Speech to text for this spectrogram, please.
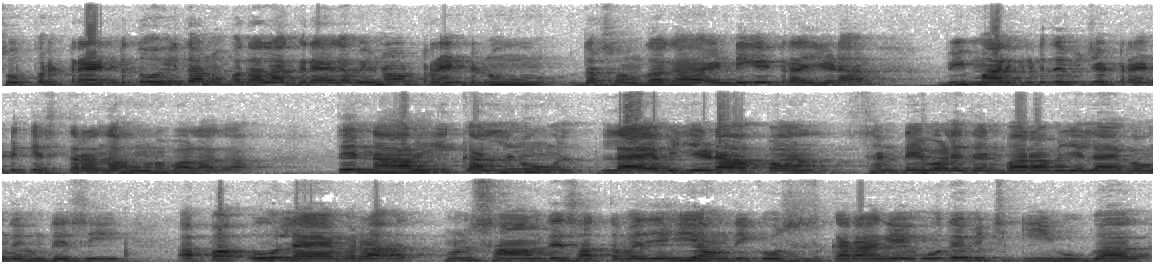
ਸੁਪਰ ਟ੍ਰੈਂਡ ਤੋਂ ਹੀ ਤੁਹਾਨੂੰ ਪਤਾ ਲੱਗ ਰਿਹਾ ਹੈਗਾ ਵੀ ਨਾ, ਉਹ ਟ੍ਰੈਂਡ ਨੂੰ ਦਰਸਾਉਂਦਾਗਾ ਇੰਡੀਕੇਟਰ ਆ ਜਿਹੜਾ, ਵੀ ਮਾਰਕੀਟ ਦੇ ਵਿੱਚ ਟ੍ਰੈਂਡ ਕਿਸ ਤਰ੍ਹਾਂ ਦਾ ਹੋਣ ਵਾਲਾਗਾ ਤੇ ਨਾਲ ਹੀ ਕੱਲ ਨੂੰ ਲਾਈਵ ਜਿਹੜਾ ਆਪਾਂ ਸੰਡੇ ਵਾਲੇ ਦਿਨ 12 ਵਜੇ ਲਾਈਵ ਆਉਂਦੇ ਹੁੰਦੇ ਸੀ, ਆਪਾਂ ਉਹ ਲਾਈਵ ਹੁਣ ਸ਼ਾਮ ਦੇ 7 ਵਜੇ ਹੀ ਆਉਣ ਦੀ ਕੋਸ਼ਿਸ਼ ਕਰਾਂਗੇ, ਉਹਦੇ ਵਿੱਚ ਕੀ ਹੋਊਗਾ,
